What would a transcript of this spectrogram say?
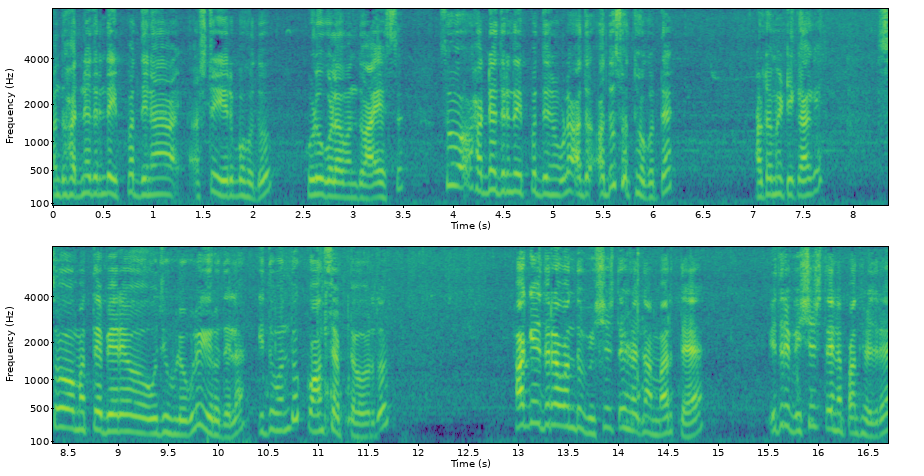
ಒಂದು ಹದಿನೈದರಿಂದ ಇಪ್ಪತ್ತು ದಿನ ಅಷ್ಟೇ ಇರಬಹುದು ಹುಳುಗಳ ಒಂದು ಆಯಸ್ಸು. ಸೊ ಹದಿನೈದರಿಂದ ಇಪ್ಪತ್ತು ದಿನಗಳು ಅದು ಅದು ಸತ್ತು ಹೋಗುತ್ತೆ ಆಟೋಮೆಟಿಕ್ಕಾಗಿ ಸೊ ಮತ್ತೆ ಬೇರೆ ಊಜಿ ಹುಳುಗಳು ಇರೋದಿಲ್ಲ ಇದು ಒಂದು ಕಾನ್ಸೆಪ್ಟ್ ಅವ್ರದ್ದು. ಹಾಗೆ ಇದರ ಒಂದು ವಿಶೇಷತೆ ಹೇಳೋದು ನಾನು ಮರ್ತೆ. ಇದರ ವಿಶೇಷತೆ ಏನಪ್ಪ ಅಂತ ಹೇಳಿದ್ರೆ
